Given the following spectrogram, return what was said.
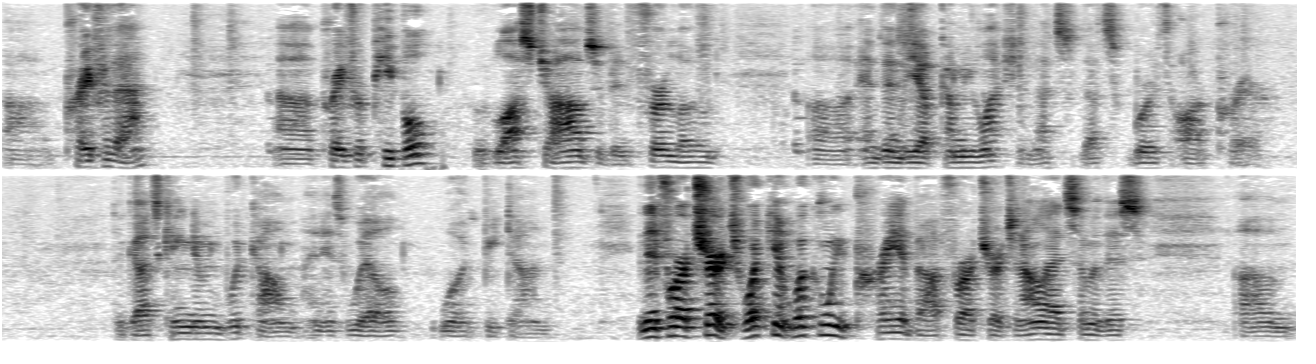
Uh, pray for that. Uh, pray for people who've lost jobs, who've been furloughed, uh, and then the upcoming election. That's, that's worth our prayer. That God's kingdom would come and His will would be done. And then for our church, what can, what can we pray about for our church? And I'll add some of this um,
